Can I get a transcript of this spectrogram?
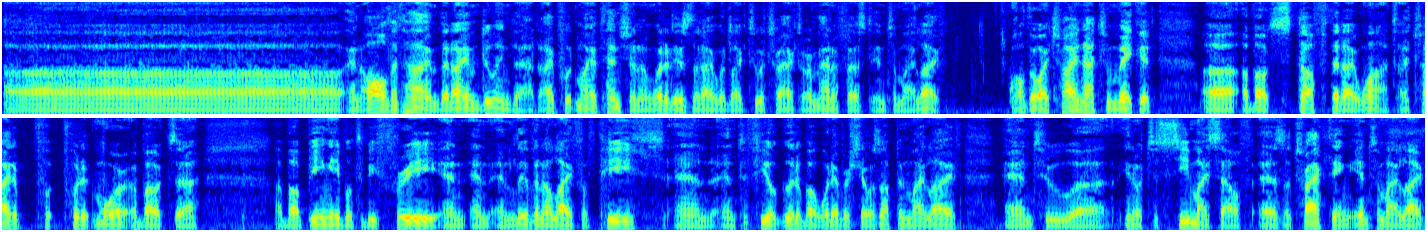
uh, and all the time that I am doing that, I put my attention on what it is that I would like to attract or manifest into my life. Although I try not to make it uh, about stuff that I want, I try to put put it more about uh, about being able to be free and, and, and live in a life of peace and, and to feel good about whatever shows up in my life and to uh, you know to see myself as attracting into my life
